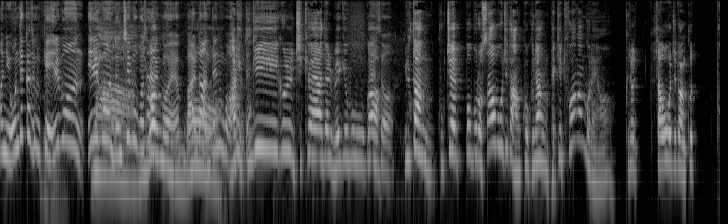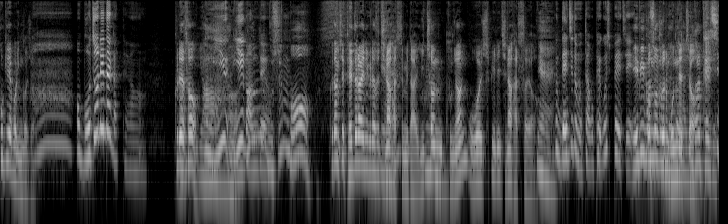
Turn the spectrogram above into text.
아니 언제까지 그렇게 일본 일본 야, 눈치 보고 살 거예요? 뭐- 말도 안 되는 거 아니 같은데. 국익을 지켜야 될 외교부가 그래서 일단 국제법으로 싸워보지도 않고 그냥 백기 투항한 거네요. 그냥 싸워보지도 않고 포기해버린 거죠. 어 머저리들 같아요. 그래서 야, 좀 이해- 이해가 안 돼요. 무슨 뭐 그 당시에 데드라인이 그래서 예. 지나갔습니다. 2009년 5월 10일이 지나갔어요. 예. 그럼 내지도 못하고 150페이지 예비 그건- 문서 그건 못 냈죠. 다시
